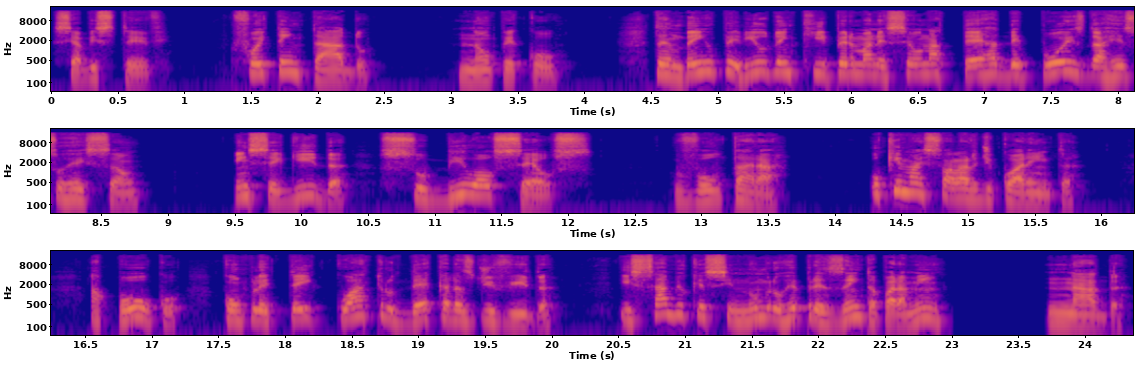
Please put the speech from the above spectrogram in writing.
se absteve. Foi tentado, não pecou. Também o período em que permaneceu na terra depois da ressurreição. Em seguida, subiu aos céus. Voltará. O que mais falar de quarenta? Há pouco completei quatro décadas de vida. E sabe o que esse número representa para mim? Nada.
